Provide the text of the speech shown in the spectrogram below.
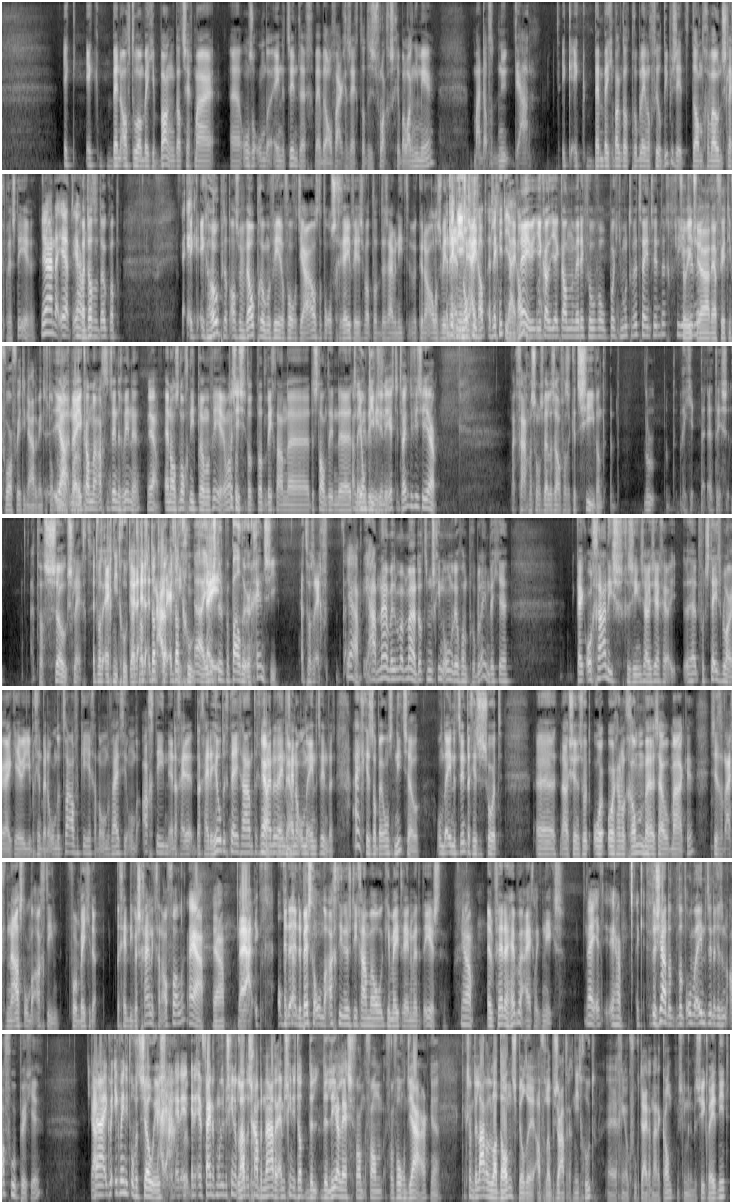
Ik, ik ben af en toe wel een beetje bang dat zeg maar eh, onze onder 21, we hebben al vaak gezegd dat is het vlaggenschip al lang niet meer. Maar dat het nu, ja, ik, ik ben een beetje bang dat het probleem nog veel dieper zit dan gewoon slecht presteren. Ja, nou, ja, ja. Maar dat het ook wat... Ik, ik hoop dat als we wel promoveren volgend jaar, als dat ons gegeven is, want dat, daar zijn we niet, we kunnen alles het winnen. ligt niet en eens in je nog eigen hand. Het ligt niet in je eigen hand. Nee, je kan, je kan, weet ik veel, hoeveel potjes moeten we? 22? 24? Zoiets, ja, nou ja, 14 voor, 14 na de winterstop. Ja, nee, je kan er 28 winnen Ja, en alsnog niet promoveren. Want Precies. Dat, dat, dat ligt aan eh, de stand in de aan de tweede jong teams divisie. in de eerste, tweede divisie, ja. Maar ik vraag me soms wel eens af als ik het zie, want weet je, het is, het was zo slecht. Het was echt niet goed. Het En- was en dat, nou, dat, echt dat- niet goed. Ja, je Nee. mist een bepaalde urgentie. Het was echt, ja, ja, nou, maar, maar, maar dat is misschien onderdeel van het probleem. Dat je, kijk, organisch gezien zou je zeggen, het wordt steeds belangrijker. Je, je begint bij de onder 12 een keer, je gaat naar onder 15, onder 18. En dan ga je, dan ga je er heel dicht tegenaan tegen Ja, Feyenoord 1, dan ja. ga je naar onder 21. Eigenlijk is dat bij ons niet zo. Onder 21 is een soort, eh, nou als je een soort or- organogram eh, zou maken, zit dat eigenlijk naast onder 18. Voor een beetje de, degene die waarschijnlijk gaan afvallen. nou ja, ja. Nou ja, ik... En de, en de beste onder 18ers die gaan wel een keer meetrainen met het eerste. ja, En verder hebben we eigenlijk niks. nee, het, ja, ik, Dus ja, dat, dat onder 21 is een afvoerputje. ja. Ja. ik, ik weet niet of het zo is. Ja, ja. En, en, en, en Feyenoord moet het misschien ook Laat- anders gaan benaderen. En misschien is dat de, de leerles van, van, van volgend jaar. Ja. Kijk, zo'n Delano Ladan speelde afgelopen zaterdag niet goed. Eh, ging ook vroegtijdig naar de kant. Misschien met een blessure, ik weet het niet.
